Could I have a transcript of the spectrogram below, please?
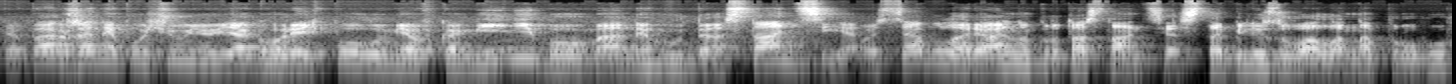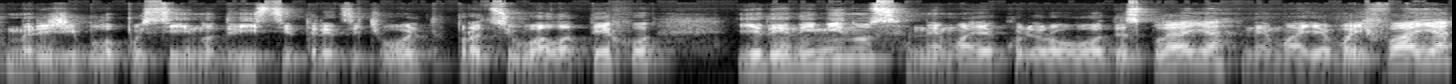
Тепер вже не почую, як горять полум'я в каміні, бо в мене гуда станція. Ось це була реально крута станція. Стабілізувала напругу. В мережі було постійно 230 вольт, працювала тихо. Єдиний мінус: немає кольорового дисплея, немає Wi-Fi,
